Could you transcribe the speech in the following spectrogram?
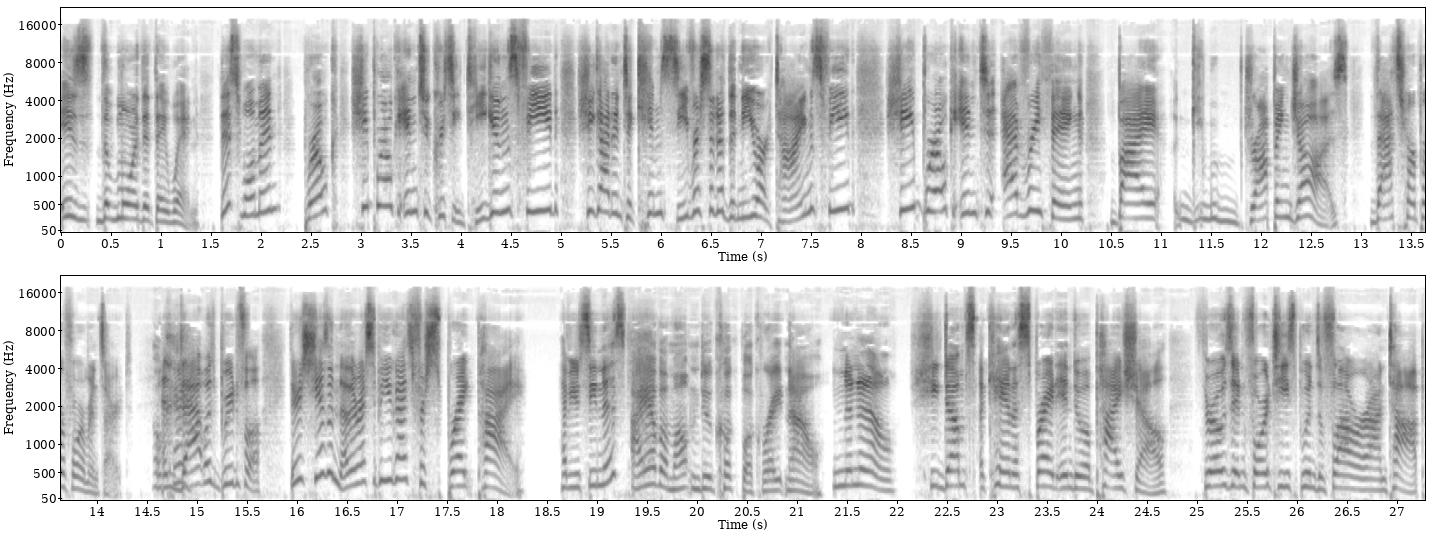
is the more that they win. This woman broke, she broke into Chrissy Teigen's feed. She got into Kim Severson of the New York Times feed. She broke into everything by g- dropping jaws. That's her performance art. Okay. And that was beautiful. There's she has another recipe you guys for Sprite pie. Have you seen this? I have a Mountain Dew cookbook right now. No, no, no. She dumps a can of Sprite into a pie shell, throws in four teaspoons of flour on top,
